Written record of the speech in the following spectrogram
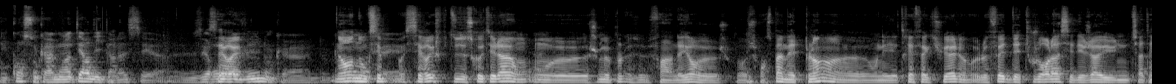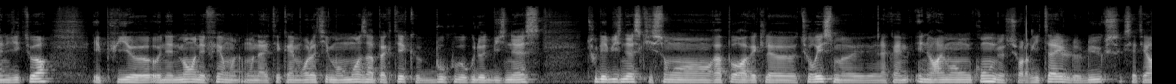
les courses sont carrément interdites. Hein. Là, c'est euh, zéro revenu. Donc, euh, donc, non, donc c'est vrai que de ce côté-là, on, on, euh, je me, enfin d'ailleurs, je, je, pense pas mettre plein. on est très factuel. Le fait d'être toujours là, c'est déjà une certaine victoire. Et puis, honnêtement, en effet, on, on, a été quand même relativement moins impacté que beaucoup, beaucoup d'autres business tous les business qui sont en rapport avec le tourisme, il y en a quand même énormément à Hong Kong, sur le retail, le luxe, etc.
